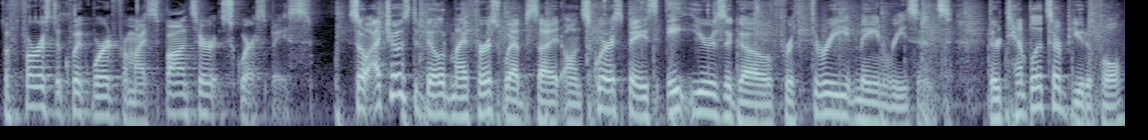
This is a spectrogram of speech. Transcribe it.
But first, a quick word from my sponsor, Squarespace. So I chose to build my first website on Squarespace eight years ago for three main reasons. Their templates are beautiful,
